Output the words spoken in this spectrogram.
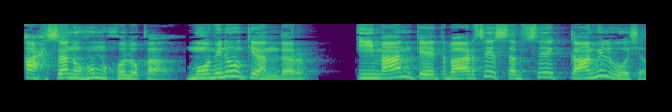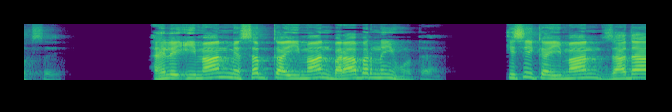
अहसन हम खुलका। मोमिनों के अंदर ईमान के एतबार से सबसे कामिल वो शख्स है। अहले ईमान में सबका ईमान बराबर नहीं होता है। किसी का ईमान ज़्यादा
